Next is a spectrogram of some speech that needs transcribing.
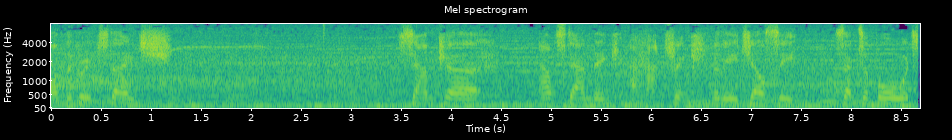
of the group stage. Sam Kerr, outstanding, a hat-trick for the Chelsea centre forwards.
